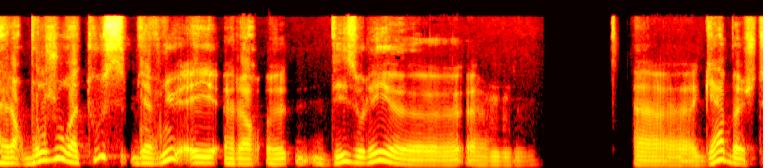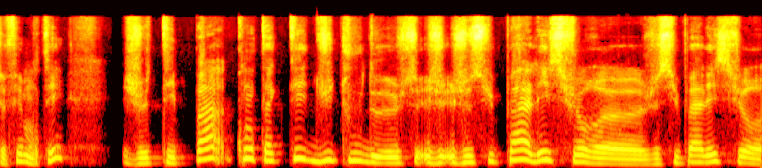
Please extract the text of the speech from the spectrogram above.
alors bonjour à tous, bienvenue. Et alors euh, désolé, euh, euh, Gab, je te fais monter. Je t'ai pas contacté du tout. De, je, je suis pas allé sur, je suis pas allé sur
